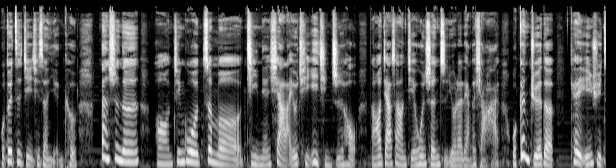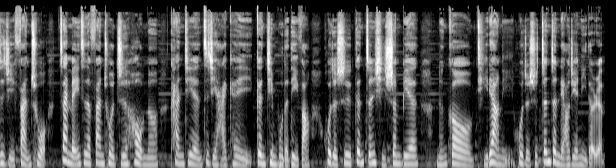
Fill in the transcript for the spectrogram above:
我对自己其实很严苛，但是呢，哦，经过这么几年下来，尤其疫情之后，然后加上结婚生子，有了两个小孩，我更觉得。可以允许自己犯错，在每一次的犯错之后呢，看见自己还可以更进步的地方，或者是更珍惜身边能够体谅你，或者是真正了解你的人，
